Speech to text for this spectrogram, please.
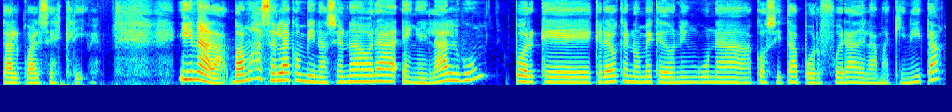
tal cual se escribe. Y nada, vamos a hacer la combinación ahora en el álbum porque creo que no me quedó ninguna cosita por fuera de la maquinita.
